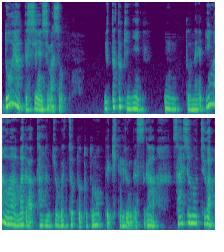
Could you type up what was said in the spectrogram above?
どうやって支援しましょうと言った時にうんとね、今はまだ環境がちょっと整ってきてるんですが最初のうちは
